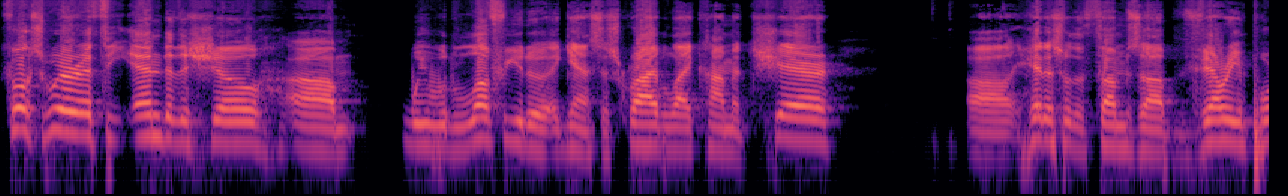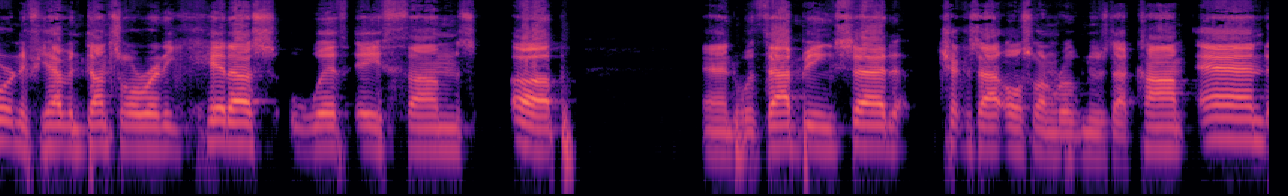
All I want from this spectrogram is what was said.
Folks, we're at the end of the show. Um, we would love for you to, again, subscribe, like, comment, share. Uh, hit us with a thumbs up. Very important. If you haven't done so already, hit us with a thumbs up. And with that being said, check us out also on roguenews.com and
